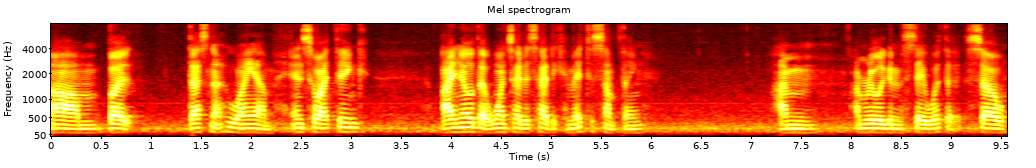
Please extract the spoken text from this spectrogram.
Um, but that's not who I am. And so I think I know that once I decide to commit to something, I'm I'm really going to stay with it. So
